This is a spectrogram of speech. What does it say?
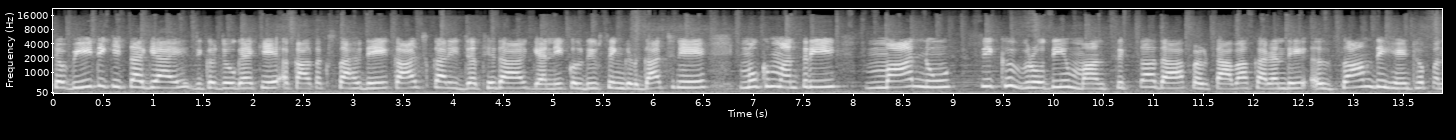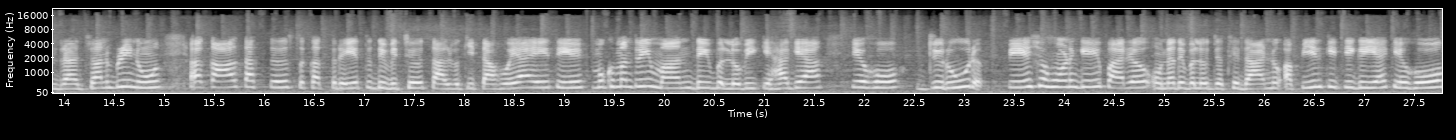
ਟਵੀਟ ਕੀਤਾ ਗਿਆ ਹੈ। ਜ਼ਿਕਰਯੋਗ ਹੈ ਕਿ ਅਕਾਲ ਤਖਤ ਸਾਹਿਬ ਦੇ ਕਾਰਜਕਾਰੀ ਜਥੇਦਾਰ ਗਿਆਨੀ ਕੁਲਦੀਪ ਸਿੰਘ ਗੜਗੱਜ ਨੇ ਮੁੱਖ ਮੰਤਰੀ ਮਾਨ ਨੂੰ ਸਿੱਖ ਵਿਰੋਧੀ ਮਾਨਸਿਕਤਾ ਦਾ ਪ੍ਰਗਟਾਵਾ ਕਰਨ ਦੇ ਇਲਜ਼ਾਮ ਦੇ ਹੇਠ 15 ਜਨਵਰੀ ਨੂੰ ਅਕਾਲ ਤਖਤ ਸਕੱਤਰੇਤ ਦੇ ਵਿੱਚ ਤਲਬ ਕੀਤਾ ਹੋਇਆ ਹੈ ਤੇ ਮੁੱਖ ਮੰਤਰੀ ਮਾਨ ਦੇ ਵੱਲੋਂ ਵੀ ਕਿਹਾ ਗਿਆ ਕਿ ਉਹ ਜ਼ਰੂਰ ਪੇਸ਼ ਹੋਣਗੇ, ਪਰ ਉਹਨਾਂ ਦੇ ਵੱਲੋਂ ਜਥੇਦਾਰ ਨੂੰ ਅਪੀਲ ਕੀਤੀ ਗਈ ਹੈ ਕਿ ਉਹ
